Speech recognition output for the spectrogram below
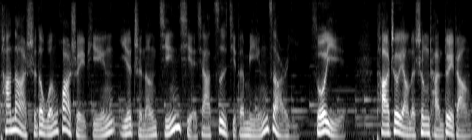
他那时的文化水平也只能仅写下自己的名字而已。所以，他这样的生产队长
